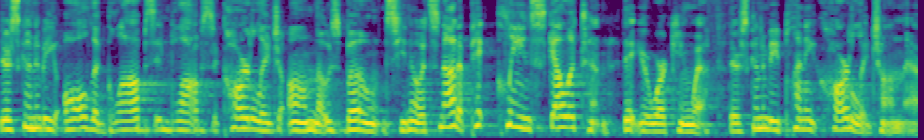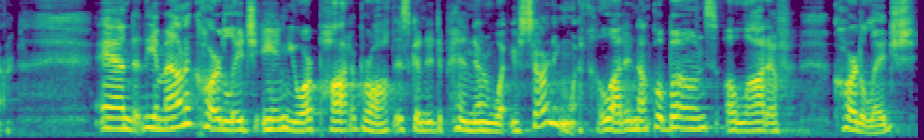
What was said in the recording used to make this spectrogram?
there's going to be all the globs and blobs of cartilage on those bones. You know, it's not a pick clean skeleton that you're working with. There's going to be plenty of cartilage on there. And the amount of cartilage in your pot of broth is going to depend on what you're starting with. A lot of knuckle bones, a lot of cartilage.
